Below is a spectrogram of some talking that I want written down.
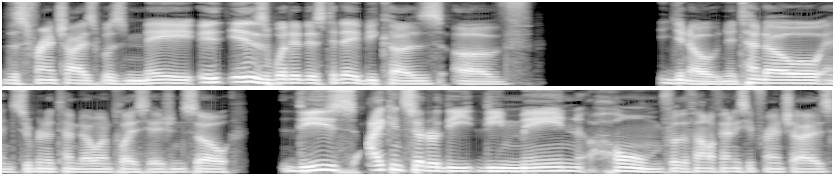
this franchise was made it is what it is today because of you know Nintendo and Super Nintendo and PlayStation. So these I consider the the main home for the Final Fantasy franchise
